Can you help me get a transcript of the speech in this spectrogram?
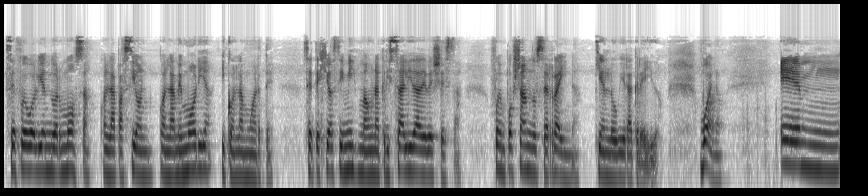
Se fue volviendo hermosa con la pasión, con la memoria y con la muerte se tejió a sí misma una crisálida de belleza. Fue empollándose reina, quien lo hubiera creído. Bueno, em,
